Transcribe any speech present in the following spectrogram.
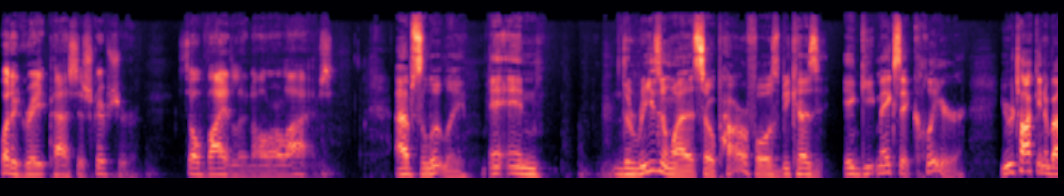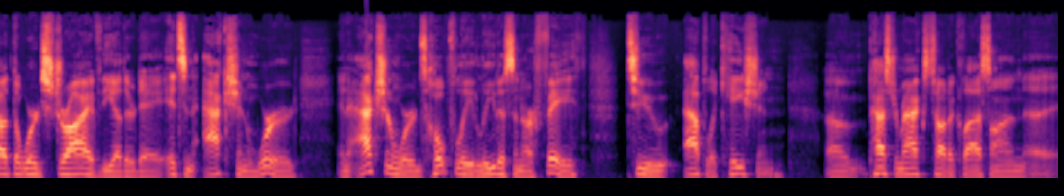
What a great passage of scripture so vital in all our lives. Absolutely. And, the reason why it's so powerful is because it makes it clear. You were talking about the word strive the other day. It's an action word, and action words hopefully lead us in our faith to application. Um, Pastor Max taught a class on, uh,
